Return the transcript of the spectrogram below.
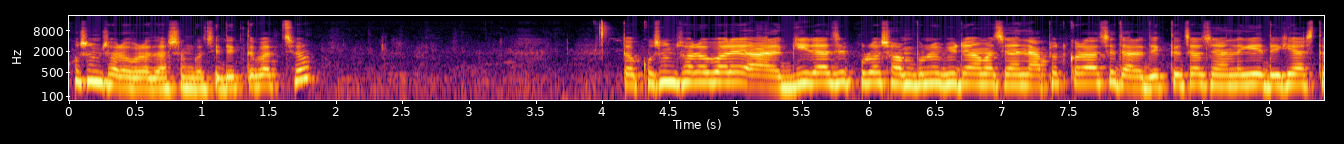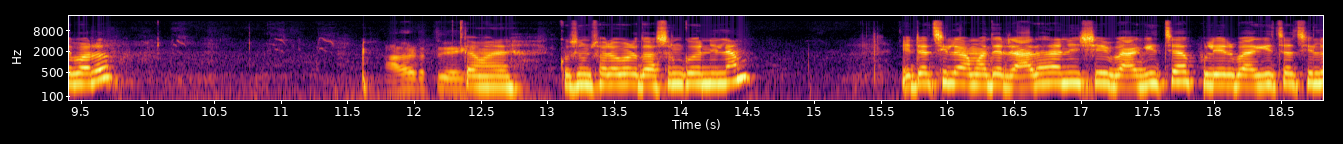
কুসুম সরোবরে দর্শন করছি দেখতে পাচ্ছ? তো কুসুম সরোবরে আর গিরিরাজের পুরো সম্পূর্ণ ভিডিও আমার চ্যানেলে আপলোড করা আছে। যারা দেখতে চাও চ্যানেলে গিয়ে দেখে আসতে পারো। তো আমার কুসুম সরোবর দর্শন করে নিলাম। এটা ছিল আমাদের রাধারানীর সেই বাগিচা, ফুলের বাগিচা ছিল।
